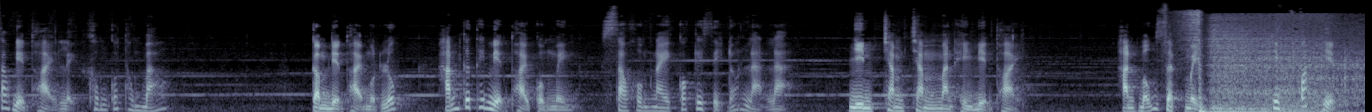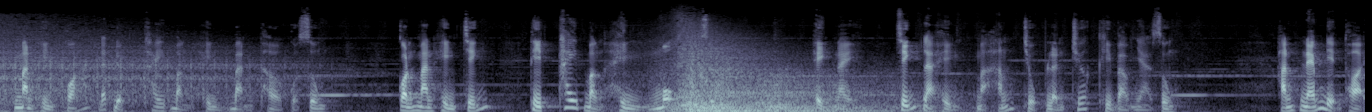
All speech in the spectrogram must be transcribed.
Sao điện thoại lại không có thông báo? Cầm điện thoại một lúc, hắn cứ thấy điện thoại của mình sao hôm nay có cái gì đó lạ lạ. Nhìn chăm chăm màn hình điện thoại, hắn bỗng giật mình khi phát hiện màn hình khóa đã được thay bằng hình bàn thờ của Dung. Còn màn hình chính thì thay bằng hình mộ của Dung. Hình này chính là hình mà hắn chụp lần trước khi vào nhà Dung. Hắn ném điện thoại,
